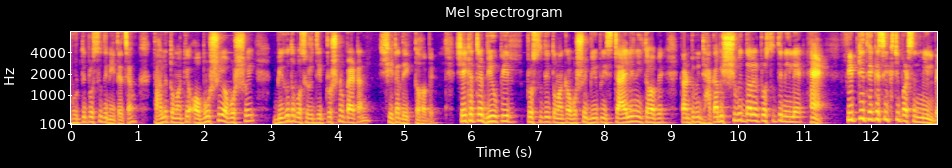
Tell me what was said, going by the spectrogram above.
ভর্তি প্রস্তুতি নিতে চাও, তাহলে তোমাকে অবশ্যই অবশ্যই বিগত বছরের যে প্রশ্ন প্যাটার্ন সেটা দেখতে হবে। সেই ক্ষেত্রে বিউপির প্রস্তুতি তোমাকে অবশ্যই বিউপি স্টাইলে নিতে হবে। কারণ তুমি ঢাকা বিশ্ববিদ্যালয়ের প্রস্তুতি নিলে হ্যাঁ ফিফটি থেকে সিক্সটি পার্সেন্ট মিলবে।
